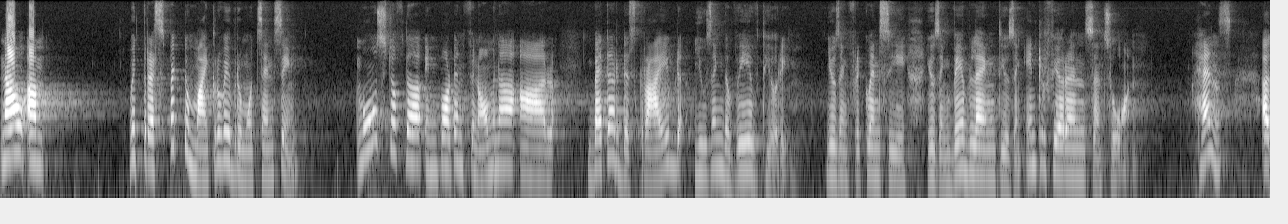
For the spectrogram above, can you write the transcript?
Now um, with respect to microwave remote sensing, most of the important phenomena are better described using the wave theory, using frequency, using wavelength, using interference and so on. Hence, uh,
